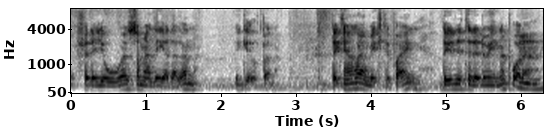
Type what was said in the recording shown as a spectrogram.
För det är Joel som är ledaren i gruppen. Det kanske är en viktig poäng. Det är lite det du är inne på där. Mm.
